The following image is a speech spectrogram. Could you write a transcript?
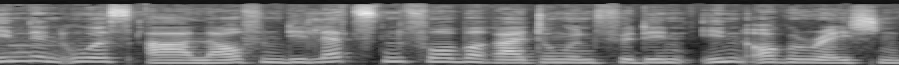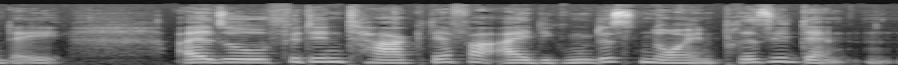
In den USA laufen die letzten Vorbereitungen für den Inauguration Day, also für den Tag der Vereidigung des neuen Präsidenten.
